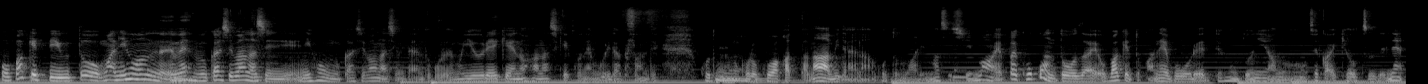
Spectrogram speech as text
お化けっていうと、まあ日本でね、昔話、日本昔話みたいなところでも幽霊系の話結構ね、盛りだくさんで、子供の頃怖かったな、みたいなこともありますし、まあやっぱり古今東西、お化けとかね、亡霊って本当にあの、世界共通でね、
